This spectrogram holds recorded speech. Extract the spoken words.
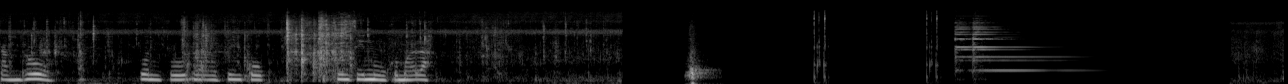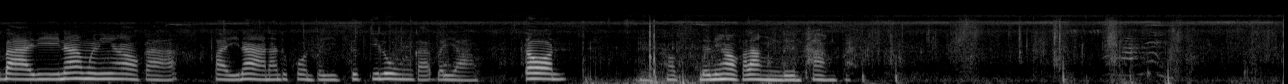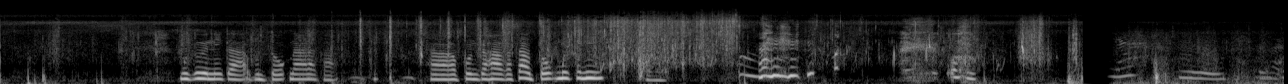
จำโทษต้นปุ๊กแล้วก็ปิ้งกบปิ้งซีนหมูก็มาละบายดีหน้ามือนี้เฮากะไปหน้านะทุกคนไปตึกจิลุงกะไปยามตอนครับเดี๋ยวนี้เฮากำลังเดินทางไปเมื่อคืนนี่กะฝนตกหน้าแล้วกะ ฝนกระหากระเศร้าตกเมื่อคืนนี้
